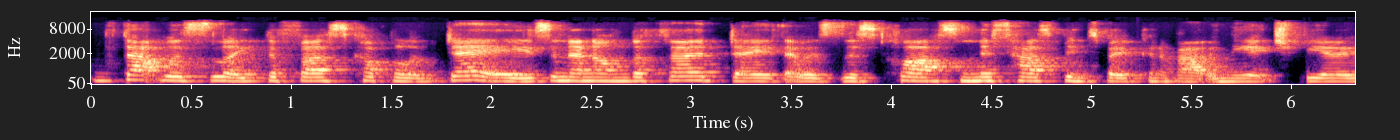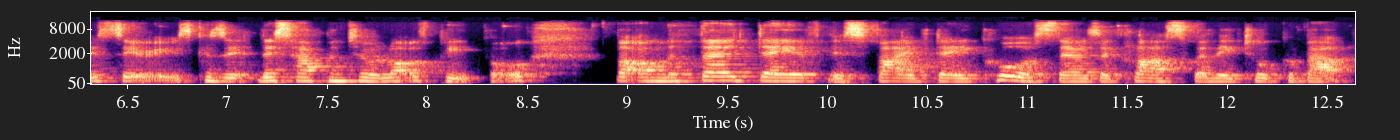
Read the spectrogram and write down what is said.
that was like the first couple of days. And then on the third day there was this class and this has been spoken about in the hbo series because this happened to a lot of people. But on the third day of this five day course there's a class where they talk about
